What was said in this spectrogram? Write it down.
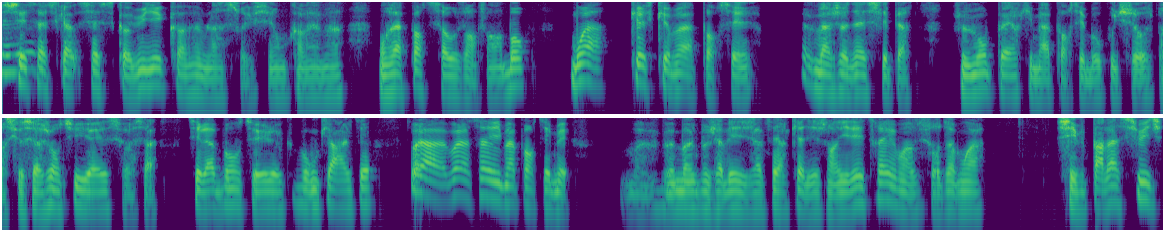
c'est ça, ça se communique quand même l'instruction, quand même. hein. On apporte ça aux enfants. Bon, moi, qu'est-ce que m'a apporté ma jeunesse, les pères Mon père qui m'a apporté beaucoup de choses, parce que sa gentillesse, ça, c'est la bonté, le bon caractère. Voilà, voilà, ça, il m'a apporté. Mais moi, j'avais affaire qu'à des gens illettrés, moi, autour de moi. C'est par la suite,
